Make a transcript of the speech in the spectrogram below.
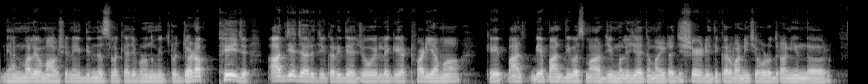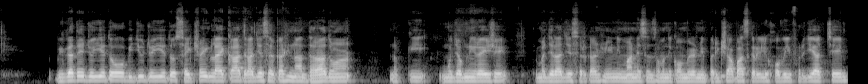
ધ્યાનમાં લેવામાં આવશે નહીં. દિન દસ લખ્યા છે, પરંતુ મિત્રો ઝડપથી જ આજે જ અરજી કરી દેજો. એટલે કે અઠવાડિયામાં કે પાંચ, બે, પાંચ દિવસમાં અરજી મળી જાય તમારી રજિસ્ટર એડીથી કરવાની છે વડોદરાની અંદર. વિગતે જોઈએ તો, બીજું જોઈએ તો શૈક્ષણિક લાયકાત રાજ્ય સરકારના ધારાધોરણ નક્કી મુજબની રહી છે. તેમજ રાજ્ય સરકારશ્રીની માન્ય સંબંધિત કોમ્પ્યુટરની પરીક્ષા પાસ કરેલી હોવી ફરજિયાત છે.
